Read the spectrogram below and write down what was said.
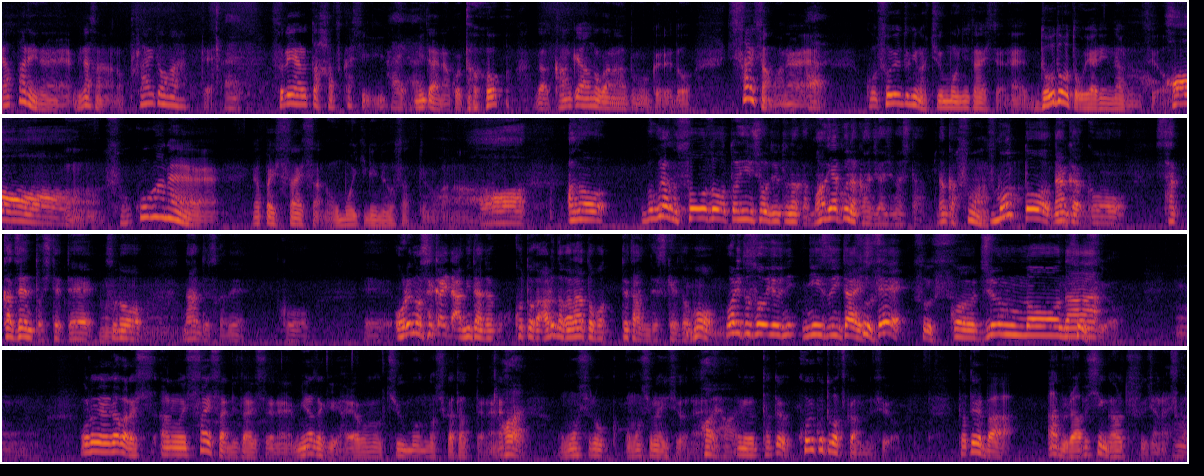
やっぱりね皆さんあのプライドがあってはい。それやると恥ずかしいはいはい。みたいなこと が関係あるのかなと思うけれど久石さんはね、はい。こうそういう時の注文に対してね堂々とおやりになるんですよ。はうん。そこがねやっぱり久石さんの思い切りの良さっていうのかな。あはあ。あの僕らの想像と印象で言うとなんか真逆な感じがしました。なんかなんか？もっとなんかこう作家前としててうん。その何ですかねこうえー俺の世界だみたいなことがあるのかなと思ってたんですけれども、割とそういうニーズに対してそうです。こう順応そうなですよ、うん、俺だからあの久石さんに対してね宮崎駿の注文の仕方ってね、は面白く面白いんですよね、はいはい。で例えばこういう言葉使うんですよ。例えばあるラブシーンがあるとするじゃないですか、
